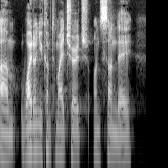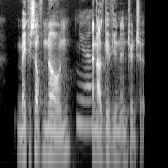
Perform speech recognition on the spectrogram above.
Um, why don't you come to my church on Sunday? Make yourself known, Yeah. and I'll give you an internship.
